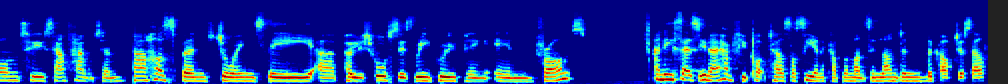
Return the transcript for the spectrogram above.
on to Southampton. Her husband joins the uh, Polish forces regrouping in France. And he says, you know, have a few cocktails. I'll see you in a couple of months in London. Look after yourself.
